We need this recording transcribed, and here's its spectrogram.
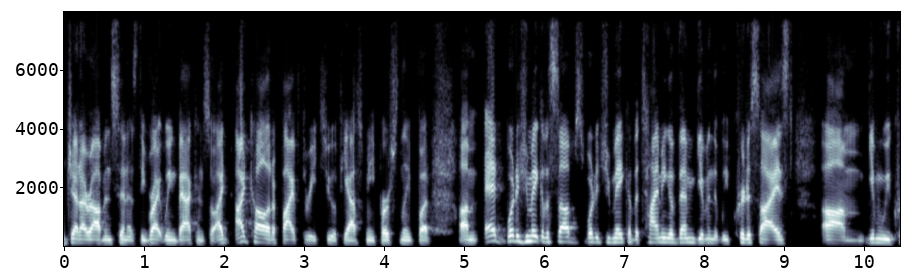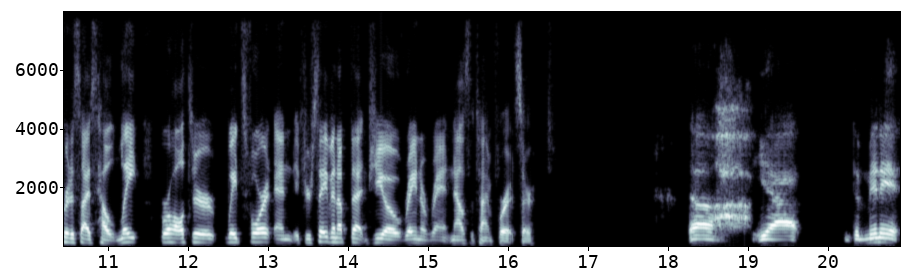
Jedi Robinson as the right wing back, and so I'd I'd call it a five three two if you ask me personally. But um, Ed, what did you make of the subs? What did you make of the timing of them? Given that we've criticized, um, given we criticized how late Berhalter waits for it, and if you're saving up that Gio Reyna rant, now's the time for it, sir. Uh, yeah, the minute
